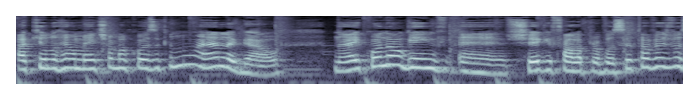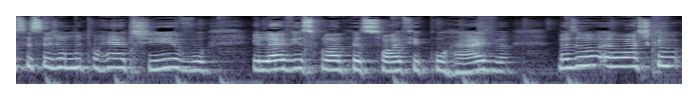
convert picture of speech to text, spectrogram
aquilo realmente é uma coisa que não é legal. Né? E quando alguém é, chega e fala para você, talvez você seja muito reativo e leve isso para o lado pessoal e fique com raiva. Mas eu, eu, acho que eu,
